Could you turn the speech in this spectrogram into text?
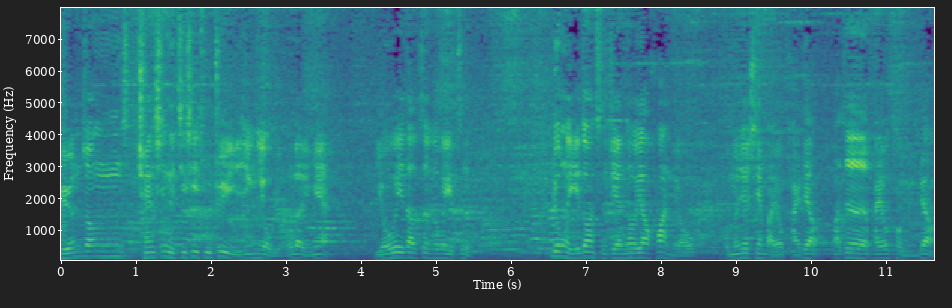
原装全新的机器出去已经有油了，里面油位到这个位置，用了一段时间后要换油，我们就先把油排掉，把这排油口拧掉，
